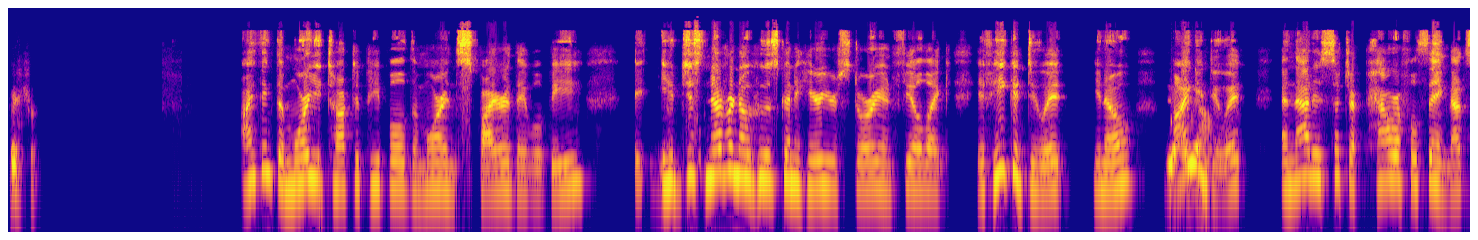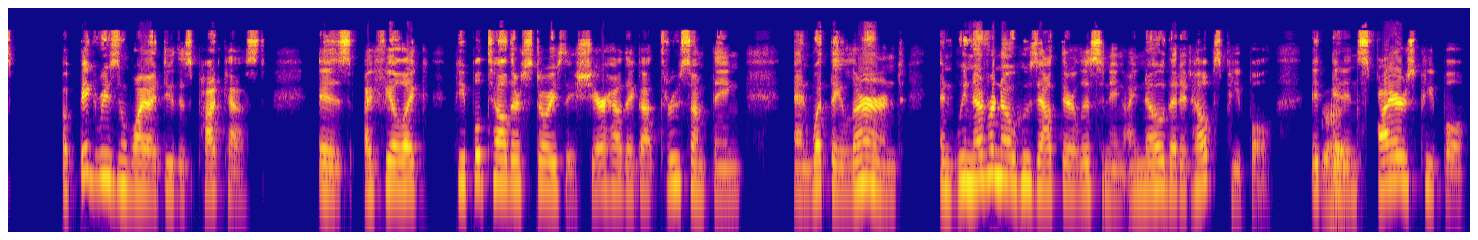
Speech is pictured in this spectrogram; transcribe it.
picture. I think the more you talk to people, the more inspired they will be. It- You just never know who's going to hear your story and feel like if he could do it, you know, Yeah, I yeah. can do it. And that is such a powerful thing. That's a big reason why I do this podcast is I feel like people tell their stories, they share how they got through something and what they learned and we never know who's out there listening. I know that it helps people. It Right. it inspires people.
